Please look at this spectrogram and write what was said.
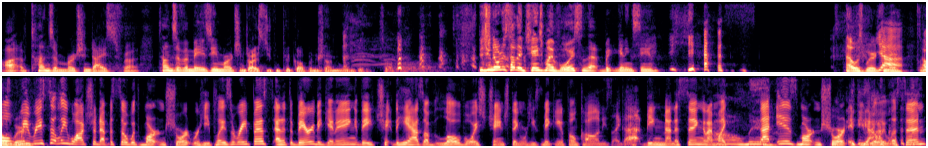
uh, tons of merchandise, for, tons of amazing merchandise. Dice you can pick up anytime you want to get it. So. Did you notice how they changed my voice in that beginning scene? Yes. That was weird Yeah. to me. That Well, was weird. we recently watched an episode with Martin Short where he plays a rapist, and at the very beginning, they cha- he has a low voice change thing where he's making a phone call and he's like ah, being menacing, and I'm like, Oh, man. that is Martin Short if you Yeah. really listen.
